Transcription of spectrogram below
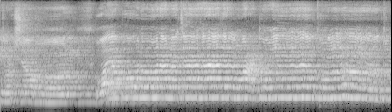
تحشرون ويقولون متى هذا الوعد إن كنتم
